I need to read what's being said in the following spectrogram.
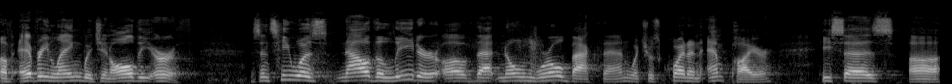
of every language in all the earth. Since he was now the leader of that known world back then, which was quite an empire, he says, uh,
